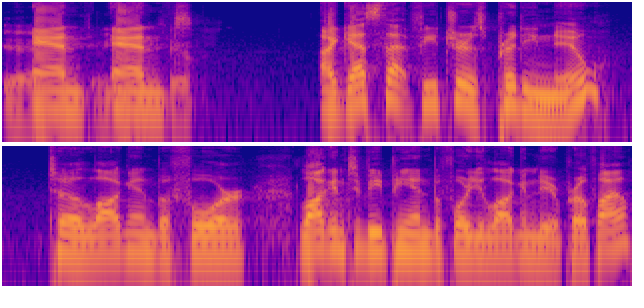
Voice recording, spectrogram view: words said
Yeah. And we use it and. I guess that feature is pretty new to log in before log into VPN before you log into your profile.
